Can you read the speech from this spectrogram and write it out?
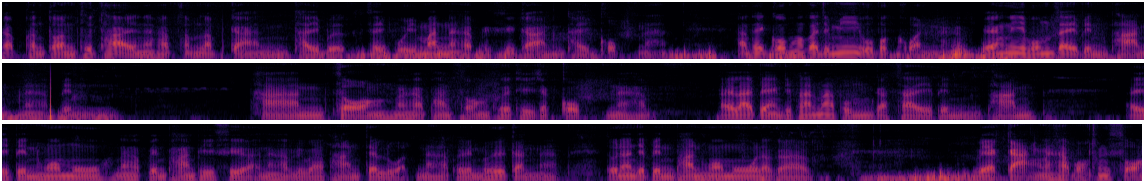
ครับขั้นตอนทุดท้ายนะครับสำหรับการไถเบิกใส่ปุ๋ยมันนะครับ ก็คือการไถกบนะครับการไถกบเขาก็จะมีอุปกรณ์นะครับแปลงนี้ผมใส่เป็นผานนะครับ เป็นผานสองนะครับผานสองเพื่อที่จะกบนะครับ หลายๆแปลงที่ผ่านมาผมก็ใส่เป็นผานไอเป็นหัวหมูนะครับ เป็นผานผีเสือนะครับ หรือว่าผานจรวดนะครับเอินเพื่อกันนะครับ ตัวนั้นจะเป็นผานหัวหมูแล้วก็ แวกกลางนะครับ ออกทั้งสอง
